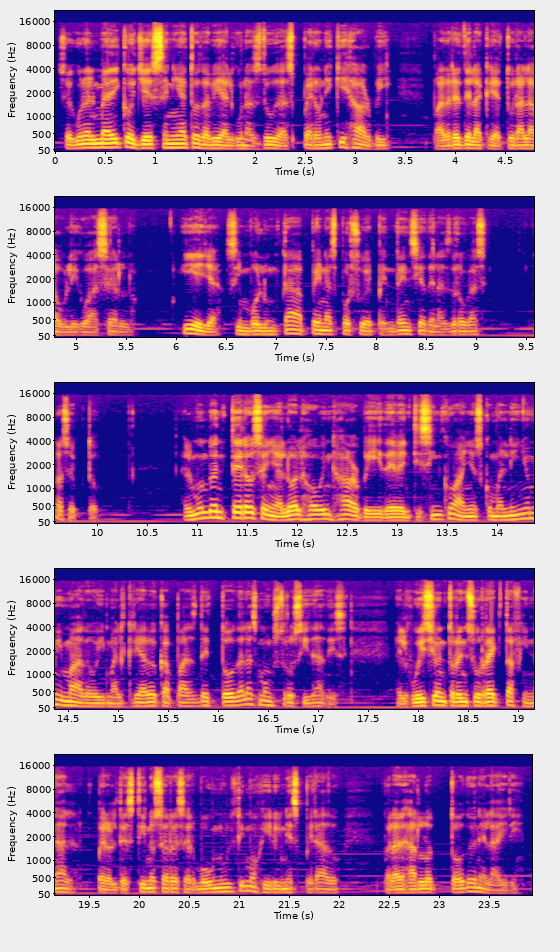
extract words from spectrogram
Según el médico, Jess tenía todavía algunas dudas, pero Nicky Harvey, padre de la criatura, la obligó a hacerlo, y ella, sin voluntad apenas por su dependencia de las drogas, lo aceptó. El mundo entero señaló al joven Harvey de 25 años como el niño mimado y malcriado capaz de todas las monstruosidades. El juicio entró en su recta final, pero el destino se reservó un último giro inesperado para dejarlo todo en el aire.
